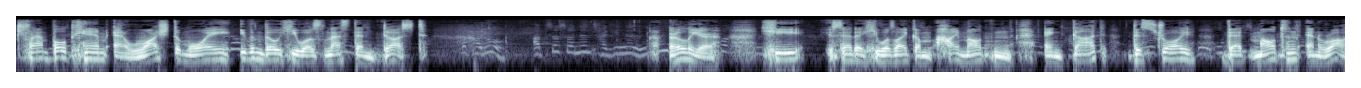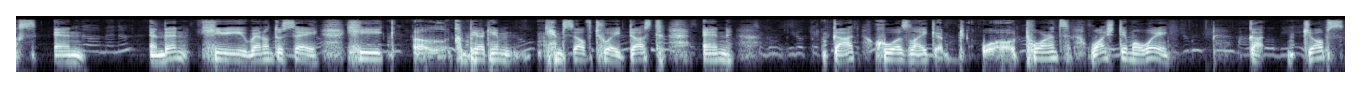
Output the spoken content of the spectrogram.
trampled him and washed him away even though he was less than dust. Earlier, he it said that he was like a high mountain, and God destroyed that mountain and rocks. And and then he went on to say he uh, compared him himself to a dust, and God, who was like uh, a torrent, washed him away. God, Job's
